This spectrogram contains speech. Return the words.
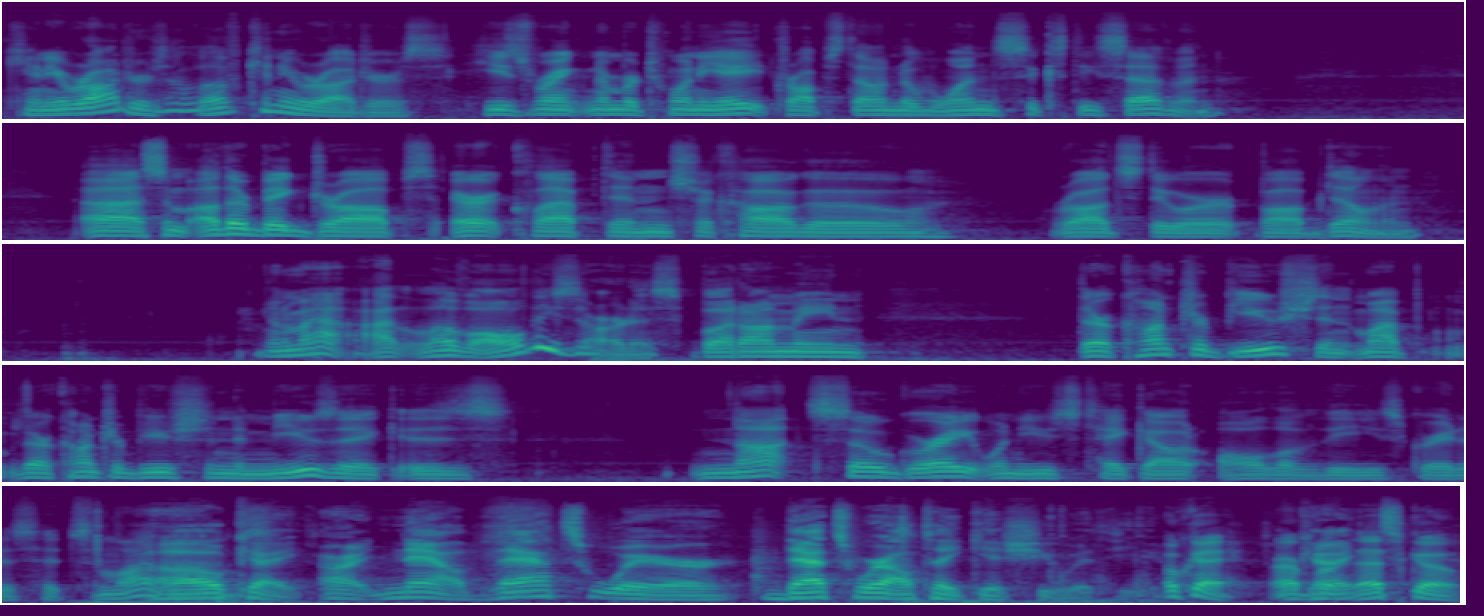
Kenny Rogers, I love Kenny Rogers. He's ranked number 28, drops down to 167. Uh, some other big drops: Eric Clapton, Chicago, Rod Stewart, Bob Dylan. And I, I love all these artists, but I mean, their contribution, my their contribution to music is not so great when you take out all of these greatest hits and live. albums. Okay. All right. Now that's where that's where I'll take issue with you. Okay. All right, Okay. bro, let's go.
